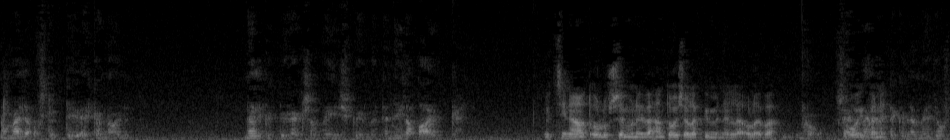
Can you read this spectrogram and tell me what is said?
No meille ostettiin ehkä noin 49-50 niillä paikkeilla. Nyt sinä oot ollut semmoinen vähän toisella kymmenellä oleva. No se että kyllä minä just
